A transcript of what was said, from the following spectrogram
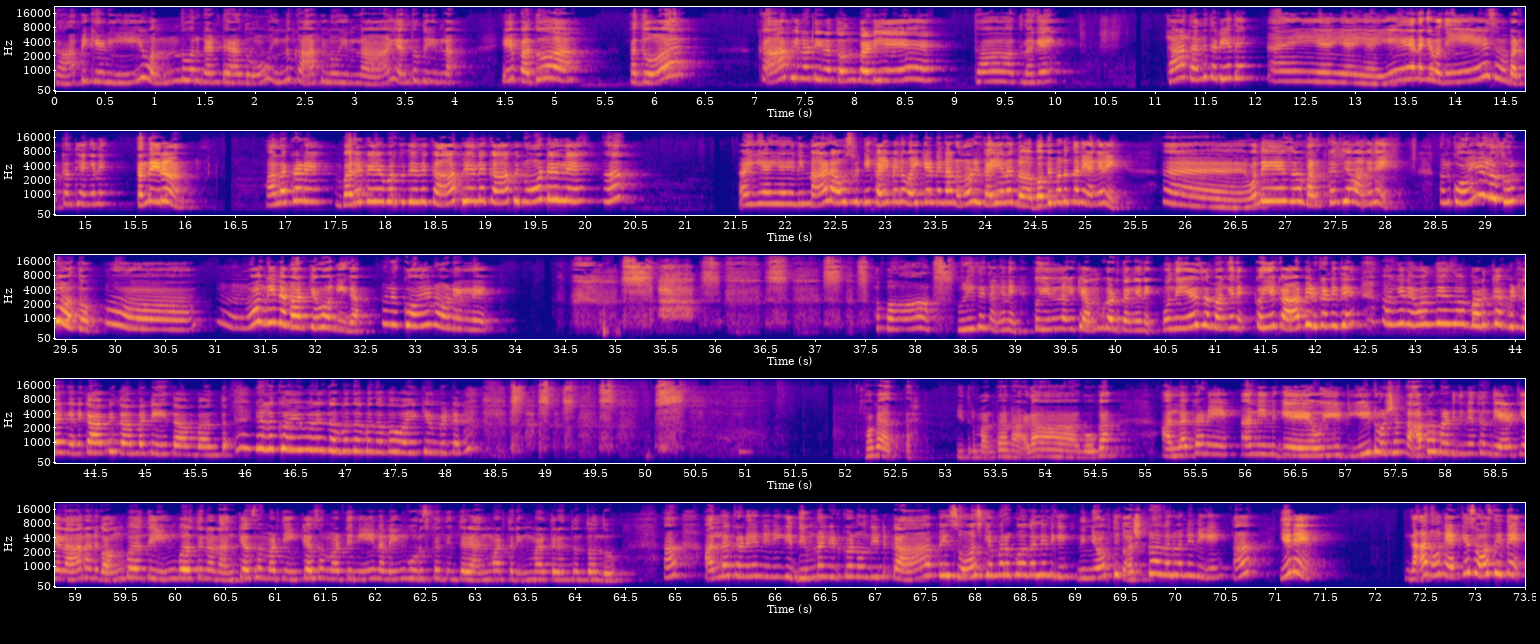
Copy ಕೇಳಿ ಒಂದೂವರೆ ಗಂಟೆ ಅದು ಇನ್ನು ಕಾಪಿನೂ ಇಲ್ಲ ಎಂಥದ್ದು ಇಲ್ಲ. ಏ ಪದು ಪದು ಕಾಪಿ ನೋಟಿನ ತಂದು ಬಡಿಯೇ ತಾ ಅತ್ಲಗೆ ತಾ ತಂದು ತಡಿಯದೆ ಏನಗೆ ಒದೇ ಸಮ ಬಡ್ಕಂತ ಹೆಂಗನೆ ತಂದೆ ಇರು ಅಲ್ಲ ಕಣೆ ಬರೀ ಕೈ ಬರ್ತದೆ ಕಾಪಿ ಅಲ್ಲೇ ಕಾಪಿ ನೋಟ್ ಅಲ್ಲೇ ಹಾ ಅಯ್ಯಯ್ಯ ನಿನ್ನ ಆಡ ಅವಸರಕ್ಕೆ ಕೈ ಮೇಲೆ ಒಯ್ಕೊಂಡೆ ನಾನು ನೋಡಿ ಕೈ ಎಲ್ಲ ಬಬ್ಬಿ ಬರುತ್ತಾನೆ ಹಂಗನೆ ಒಂದೇ ಸಲ ಬಡ್ಕಂತೀಯ ಹಂಗನೆ ನನ್ನ ಕೊಯ್ಯೆಲ್ಲ ಸುಟ್ಟು ಆತು ನೀನೆ ಮಾಡ್ಕೆ ಹೋಗೀಗ ನನ್ನ ಕೊಯ್ ನೋಡಿಲ್ಲಿ ಅಪ್ಪ ಉಳಿದೆ ತಂಗನೆ ಕೊಯ್ಯಲ್ಲಿ ನನಗೆ ಕೆಂಪು ಕಡ್ತಂಗನೆ ಒಂದೇ ಸಮ ಹಂಗನೆ ಕೊಯ್ಯ ಕಾಪಿ ಇಟ್ಕೊಂಡಿದ್ದೆ ಹಂಗನೆ ಒಂದೇ ಸಮ ಬಡ್ಕೊಂಡ್ಬಿಟ್ಲೆ ಹಂಗನೆ ಕಾಪಿ ತಾಂಬ ಟೀ ತಾಂಬ ಅಂತ ಎಲ್ಲ ಕೈ ಮೇಲೆ ದಬ್ಬ ದಬ್ಬ ದಬ್ಬ ಒಯ್ಕೊಂಡ್ಬಿಟ್ಟೆ ಹೋಗ ಅತ್ತ ಇದ್ರ ಮಂತಾನ ಹಾಳಾಗೋಗ ಅಲ್ಲ ಕಣಿ ನಿನ್ಗೆ ಈಟ್ ಈಟ್ ವರ್ಷ ಕಾಪ ಮಾಡಿದ್ದೀನಿ ಅಂತಂದು ಹೇಳ್ತೀಯಲ್ಲ ನನಗೆ ಹಂಗ್ ಬರುತ್ತೆ ಹಿಂಗ್ ಬರುತ್ತೆ ನಾನು ಹಂಗ್ ಕೆಲಸ ಮಾಡ್ತೀನಿ ಹಿಂಗ್ ಕೆಲಸ ಮಾಡ್ತೀನಿ ನಾನು ಹಿಂಗ್ ಉರಿಸ್ಕೊಂಡು ತಿಂತಾರೆ ಹಂಗ್ ಮಾಡ್ತಾರೆ ಹಿಂಗ್ ಮಾಡ್ತಾರೆ ಅಂತಂದು ಆ, ಅಲ್ಲ ಕಣಿ ನಿನಗೆ ದಿಮ್ನಾಗ ಇಟ್ಕೊಂಡು ಒಂದಿಟ್ಟು ಕಾಪಿ ಸೋಸ್ಕೆ ಬರಕ್ ಹೋಗಲ್ಲ ನಿನಗೆ ನಿನ್ನ ಯೋಗ್ತಿಗೆ ಅಷ್ಟು ಆಗಲ್ವ ನಿನಗೆ ಏನೇ ನಾನು ನೆಟ್ಗೆ ಸೋಸ್ತಿದ್ದೆ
